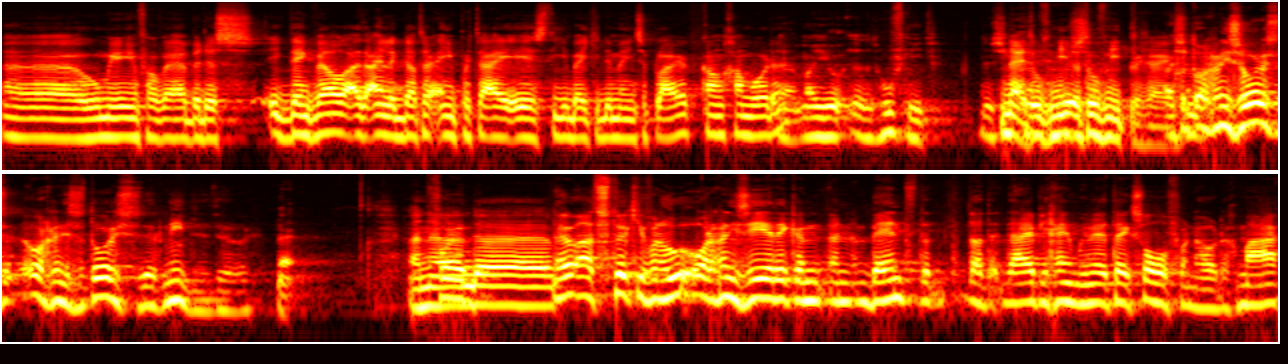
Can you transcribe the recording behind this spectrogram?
Uh, hoe meer info we hebben. Dus ik denk wel uiteindelijk dat er één partij is die een beetje de main supplier kan gaan worden. Ja, maar je, dat hoeft niet. Dus nee, het hoeft, niet, het hoeft niet per se. Het organisatorische, organisatorische stuk niet natuurlijk. Nee. En, Voor het, de... het stukje van hoe organiseer ik een, een band, dat, dat, daar heb je geen winner takes all voor nodig. Maar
